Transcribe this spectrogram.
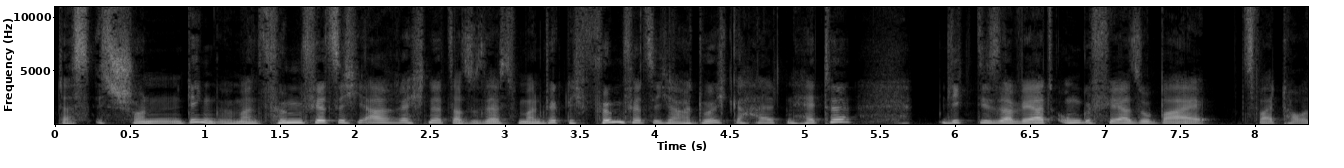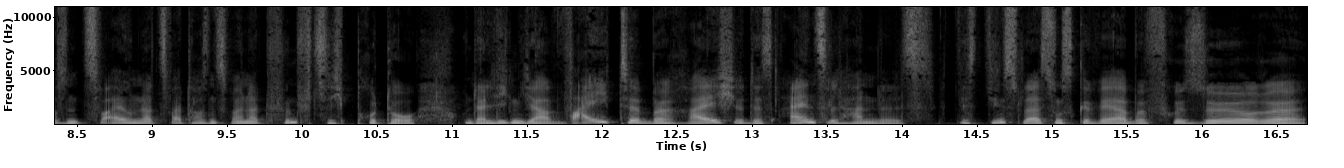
Das ist schon ein Ding. Wenn man 45 Jahre rechnet, also selbst wenn man wirklich 45 Jahre durchgehalten hätte, liegt dieser Wert ungefähr so bei 2200, 2250 brutto. Und da liegen ja weite Bereiche des Einzelhandels, des Dienstleistungsgewerbe, Friseure,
